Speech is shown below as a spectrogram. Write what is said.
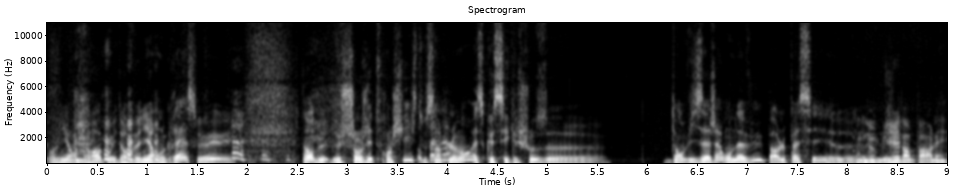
revenir en Europe et d'en revenir en Grèce oui, non de, changer de franchise tout simplement. Est-ce que c'est quelque chose euh, d'envisageable? On a vu par le passé euh, on est obligé d'en parler.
